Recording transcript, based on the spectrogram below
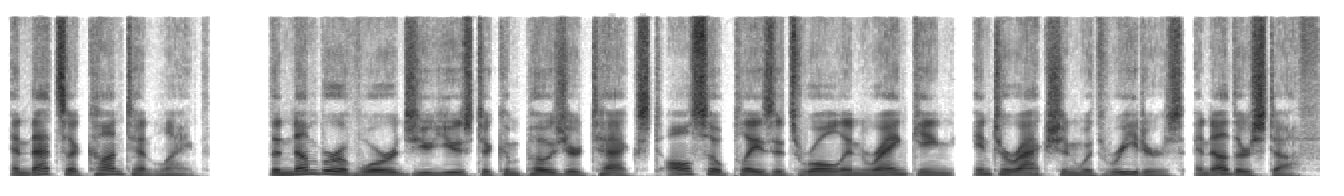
And that's a content length. The number of words you use to compose your text also plays its role in ranking, interaction with readers, and other stuff.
